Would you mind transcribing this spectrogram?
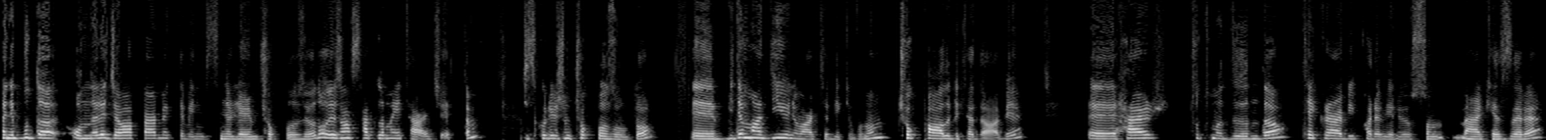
Hani bu da onlara cevap vermek de benim sinirlerimi çok bozuyordu. O yüzden saklamayı tercih ettim. Psikolojim çok bozuldu. E, bir de maddi yönü var tabii ki bunun. Çok pahalı bir tedavi. E, her tutmadığında tekrar bir para veriyorsun merkezlere.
